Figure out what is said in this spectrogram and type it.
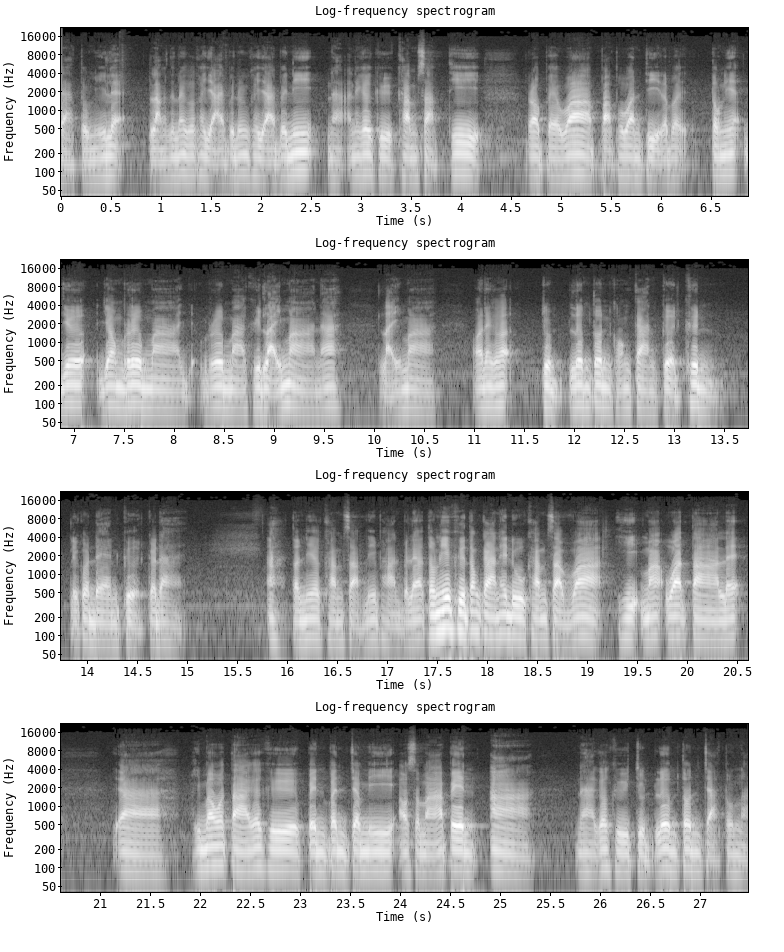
จากตรงนี้แหละ หลังจากนั้นก็ขยายไปนู่นขยายไปนี่นะอันนี้ก็คือคำศัพท์ที่เราแปลว่าปะพวันติแล้วไปตรงนี้เยอะย่อมเริ่มมาเริ่มมาคือไหลมานะไหลมาอันนี้ก็จุดเริ่มต้นของการเกิดขึ้นเรียกว่าแดนเกิดก็ได้ อะตอนนี้คำศัพท์นี้ผ่านไปแล้ว ตรงนี้คือต้องการให้ดูคำศัพท์ว่า หิมะวตาและอ่าหิมะวตาก็คือเป็นปัญจมีเอาสมาเป็นอานะก็คือจุดเริ่มต้นจากตรงไหน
